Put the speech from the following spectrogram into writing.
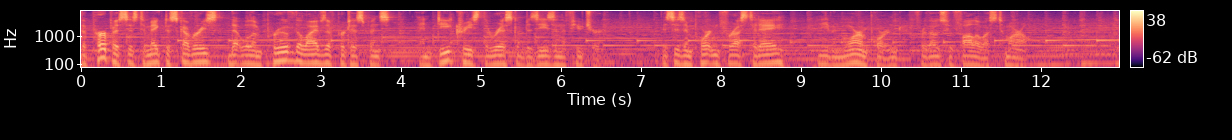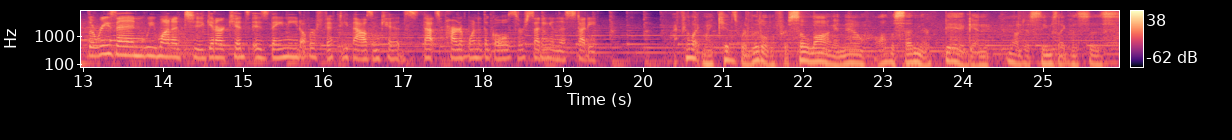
The purpose is to make discoveries that will improve the lives of participants and decrease the risk of disease in the future. This is important for us today and even more important for those who follow us tomorrow. The reason we wanted to get our kids is they need over 50,000 kids. That's part of one of the goals they're setting in this study. I feel like my kids were little for so long and now all of a sudden they're big and you know it just seems like this is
